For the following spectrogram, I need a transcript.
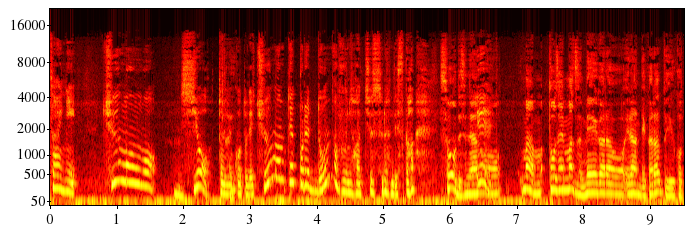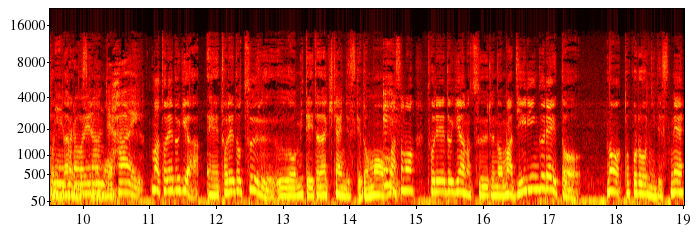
際に注文をしようということで、はい、注文ってこれどんなふうに発注するんですか？そうですね。あの、ええまあ、当然まず銘柄を選んでからということになるんですけども、はい、まあ、トレードギア、えー、トレードツールを見ていただきたいんですけども、え。まあ、そのトレードギアのツールの、まあ、ディーリングレートのところにですね、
